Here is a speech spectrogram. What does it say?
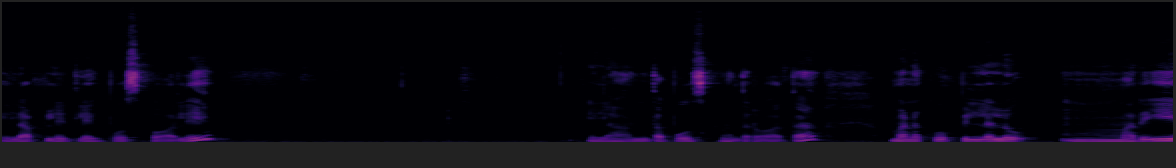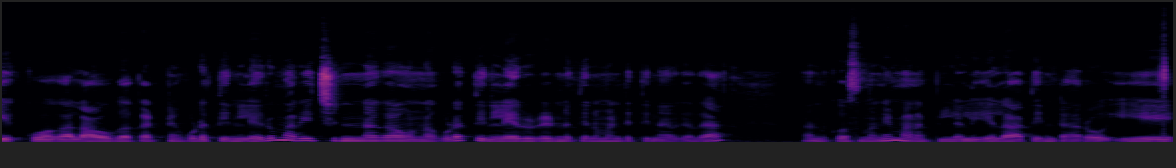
ఇలా ప్లేట్లోకి పోసుకోవాలి. ఇలా అంతా పోసుకున్న తర్వాత మనకు పిల్లలు మరీ ఎక్కువగా లావుగా కట్టినా కూడా తినలేరు మరీ చిన్నగా ఉన్నా కూడా తినలేరు రెండు తినమంటే తినరు కదా. అందుకోసమని మన పిల్లలు ఎలా తింటారో ఏ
